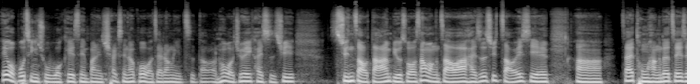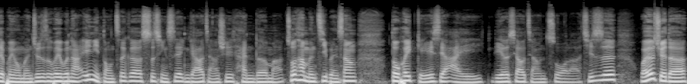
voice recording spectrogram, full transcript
诶，我不清楚，我可以先帮你 check，先过我再让你知道。”然后我就会开始去寻找答案，比如说上网找啊，还是去找一些啊，在同行的这些朋友们，就是会问他：“诶，你懂这个事情是应该要怎样去 handle 吗？”所以他们基本上都会给一些 idea 要怎样做了。其实我就觉得。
